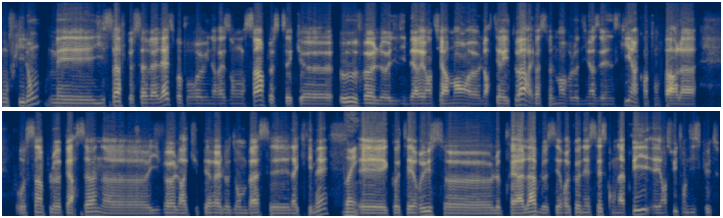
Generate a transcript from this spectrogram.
conflit long, mais ils savent que ça va l'être pour une raison simple, c'est que eux veulent libérer entièrement leur territoire et pas seulement Volodymyr Zelensky. Hein, quand on parle à, aux simples personnes. Euh, ils veulent récupérer le Donbass et la Crimée. Et côté russe, euh, le préalable, c'est reconnaissez ce qu'on a pris et ensuite on discute.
